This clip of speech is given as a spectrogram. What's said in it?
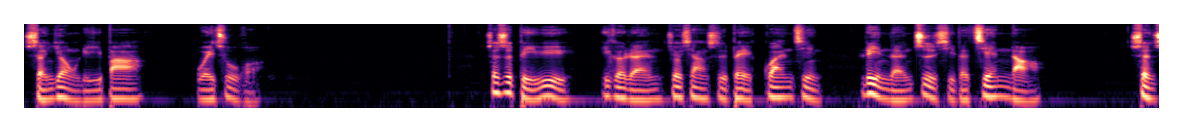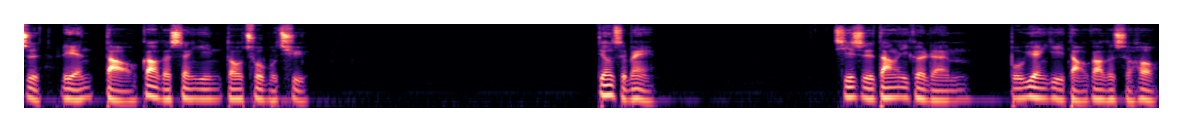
神用篱笆围住我。”这是比喻。一个人就像是被关进令人窒息的监牢，甚至连祷告的声音都出不去。弟兄姊妹，其实当一个人不愿意祷告的时候，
